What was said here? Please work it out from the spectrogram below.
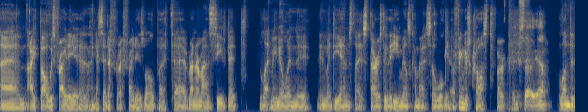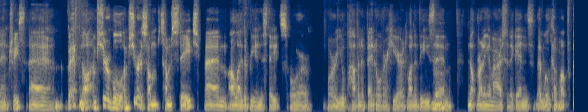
Um, I thought it was Friday. I think I said it Friday as well, but uh, Runner Man Steve did let me know in the in my DMs that it's Thursday the emails come out. So we'll keep yeah. our fingers crossed for so, yeah. London entries. Um, but if not, I'm sure we'll I'm sure at some some stage um, I'll either be in the States or or you'll have an event over here at one of these mm. um, not running a marathon again that will come up.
